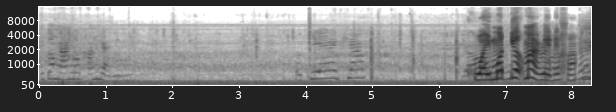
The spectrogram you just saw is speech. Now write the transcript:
กูต้องล้างรถครั้งใหญ่เลยโอเคนะครับควยมดเยอะมากเลยนะคะน้อง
